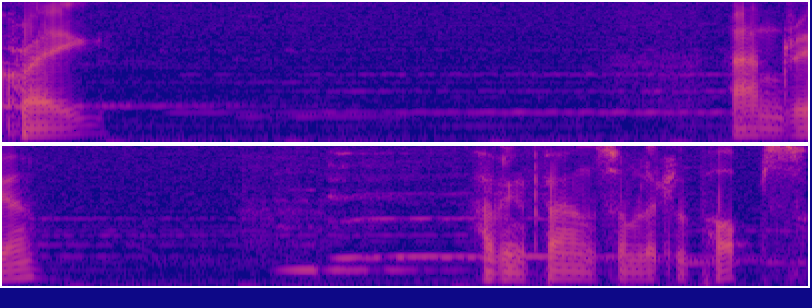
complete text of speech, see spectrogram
Craig. Andrea. Having found some little pups.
